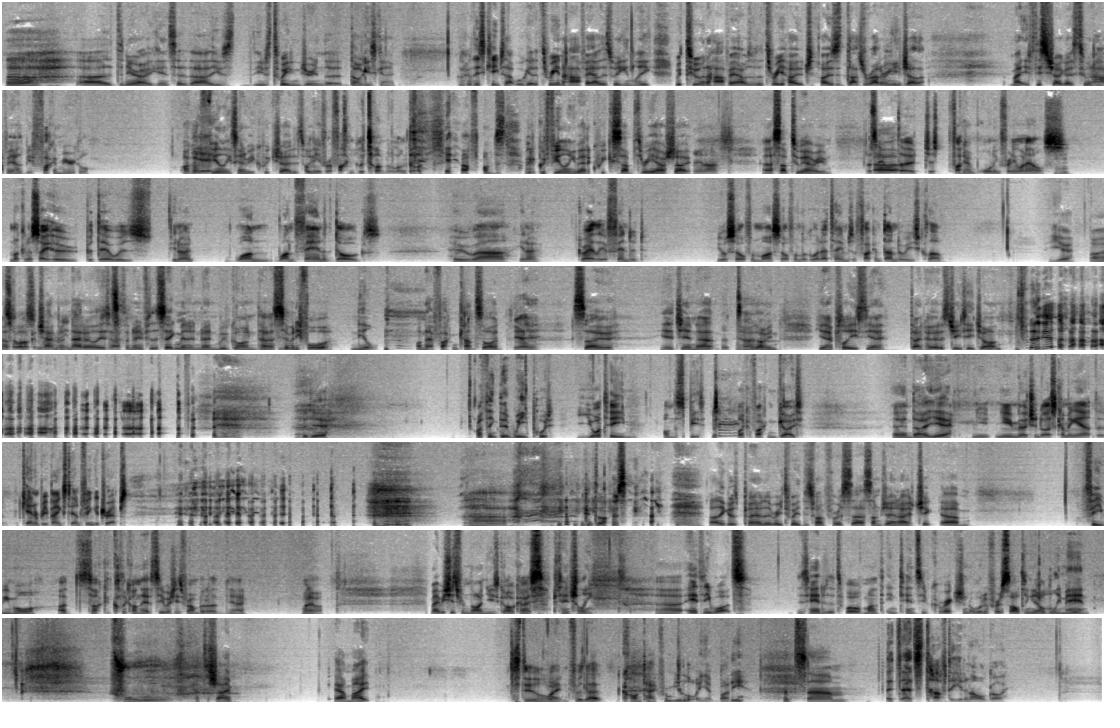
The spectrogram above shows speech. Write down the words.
uh, De Niro again said uh, he was he was tweeting during the doggies game. Look, if this keeps up, we'll get a three and a half hour this week in league with two and a half hours of the three ho- hosts Dutch ruddering each other. Mate, if this show goes two and a half hours, it'd be a fucking miracle. I've got Yeah. a feeling it's going to be a quick show this I'm here for a fucking good time, not a long time. yeah, I've- I'm just I've got a good feeling about a quick sub three hour show, You know. uh, sub two hour even. I'll tell you what though, just fucking yeah. Mm-hmm. warning for anyone else. I'm not going to say who, but there was, you know, one one fan of the dogs who, uh, you know, greatly offended yourself and myself, and look what our teams have fucking done to his club. Yeah, I was, So I was chatting with Nat earlier this afternoon for the segment, and then we've gone uh, 74 nil on that fucking cunt side. Yeah, So, yeah, Jen, that. You know, uh, I mean, you know, please, you know, don't hurt us, GT John. but yeah, I think that we put your team on the spit like a fucking goat. And uh, yeah, new new merchandise coming out, the Canterbury Bankstown finger traps. Good times. I think it was Perm that retweeted this one for us. Uh, some journo chick, um, Phoebe Moore. I, I could click on there to see where she's from, but I, you know, whatever. Maybe she's from Nine News Gold Coast, potentially. Uh, Anthony Watts is handed a 12-month intensive correction order for assaulting an elderly man. Phew. That's a shame. Our mate. Still waiting for that contact from your lawyer, buddy. That's um, it's that's tough to hit an old guy.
